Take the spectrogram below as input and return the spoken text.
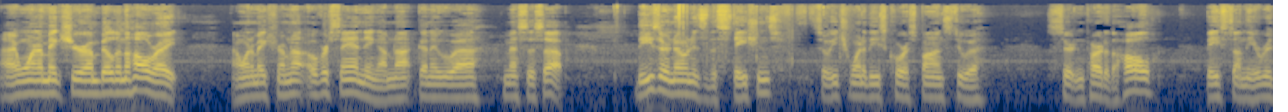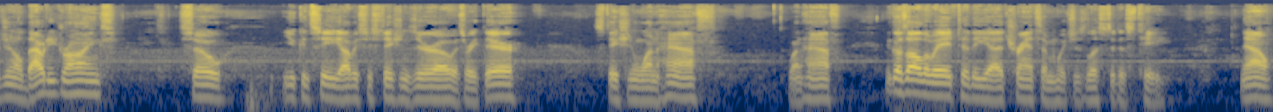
I want to make sure I'm building the hull right. I want to make sure I'm not over sanding. I'm not going to uh, mess this up. These are known as the stations. So each one of these corresponds to a certain part of the hull based on the original Doughty drawings. So you can see obviously station zero is right there. Station one half, one half. It goes all the way to the uh, transom, which is listed as T. Now,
